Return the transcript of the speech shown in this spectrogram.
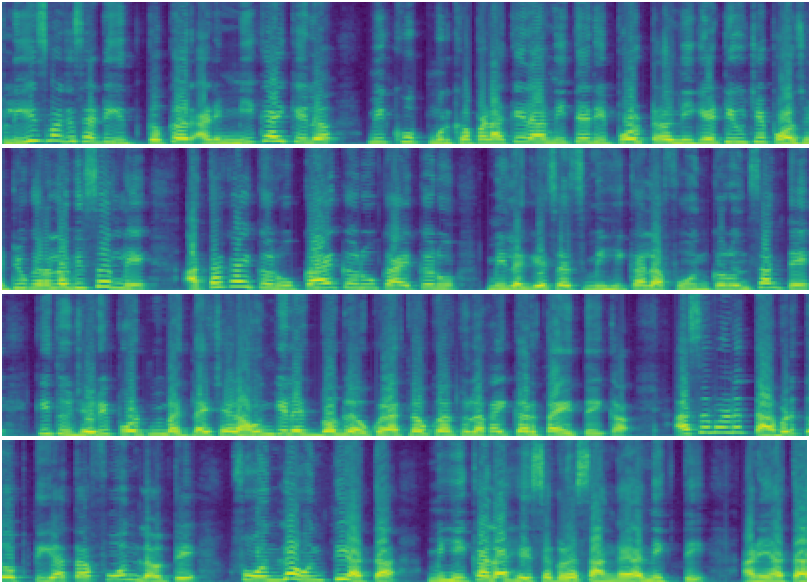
प्लीज माझ्यासाठी इतकं कर आणि मी काय केलं? मी खूप मूर्खपणा केला. मी ते रिपोर्ट निगेटिव्हचे पॉझिटिव्ह करायला विसरले. आता काय करू? काय करू? काय करू? मी लगेचच मिहिकाला फोन करून सांगते की तुझे रिपोर्ट मी बदलायचे राहून गेलेत. बघ लवकरात लवकर तुला काही करता येते का? असं म्हणत ताबडतोब ती आता फोन लावते. फोन लावून ती आता मिहिकाला हे सगळं सांगायला निघते. आणि आता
